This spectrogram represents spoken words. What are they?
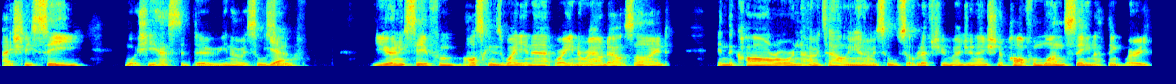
actually see what she has to do. You know, it's all Yeah. sort of you only see it from Hoskins waiting at waiting around outside in the car or in the hotel. You know, it's all sort of left to your imagination. Apart from one scene, I think where he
